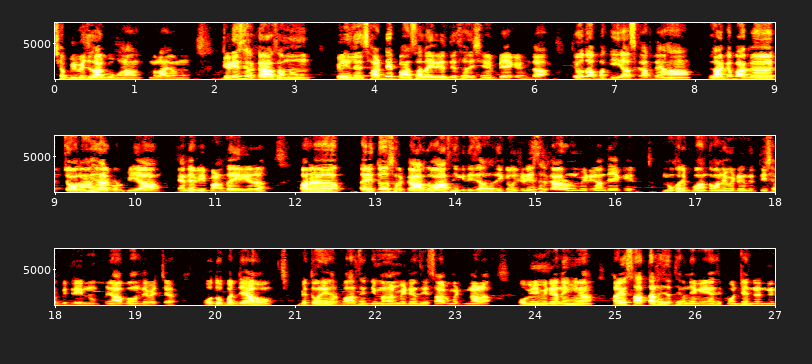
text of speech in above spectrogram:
26 ਵਿੱਚ ਲਾਗੂ ਹੋਣਾ ਮੁਲਾਜ਼ਮ ਨੂੰ। ਜਿਹੜੀ ਸਰਕਾਰ ਸਾਨੂੰ ਪਿਛਲੇ 5.5 ਸਾਲ ਦਾ ਏਰੀਆ ਦੇ ਸਕਦੀ ਛੇਵੇਂ ਪੇ ਕੇ ਹੁੰਦਾ ਤੇ ਉਹਦਾ ਆਪਾਂ ਕੀ ਆਸ ਕਰਦੇ ਹਾਂ? ਹਾਂ ਲਗਭਗ 14000 ਕਰੋੜ ਰੁਪਈਆ ਕਹਿੰਦੇ ਵੀ ਬਣਦਾ ਏਰੀਆ ਦਾ। ਪਰ ਇਹ ਤੋਂ ਸਰਕਾਰ ਤੋਂ ਆਸ ਨਹੀਂ ਕੀਤੀ ਜਾ ਸਕਦੀ ਕਿਉਂ ਜਿਹੜੀ ਸਰਕਾਰ ਹੁਣ ਮੀਟਿੰਗਾਂ ਦੇ ਕੇ ਮੁੱਖ ਮੰਤਰੀ ਭਗਵੰਤ ਮਾਨ ਨੇ ਮੀਟਿੰਗ ਦਿੱਤੀ 26 ਤਰੀਕ ਨੂੰ ਪੰਜਾਬ ਭਵਨ ਦੇ ਵਿੱਚ, ਉਹ ਤੋਂ ਭੱਜਿਆ ਉਹ। ਬਿੱਤੋਂ ਦੀ ਹਰਪਾਲ ਸਿੰਘ ਚੀਮਾ ਨਾਲ ਮੀਟਿੰਗ ਸੀ ਸਾਗ ਮੀਟਿੰਗ ਨਾਲ ਉਹ ਵੀ ਮੀਟਿੰਗਾਂ ਨਹੀਂ ਹੋਈਆਂ। ਹਾਲਾਂਕਿ 7-8 ਜਥੇਬੰਦੀਆਂ ਗਈਆਂ ਸੀ, ਪਹੁੰਚੇ ਚੰਡੀ-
